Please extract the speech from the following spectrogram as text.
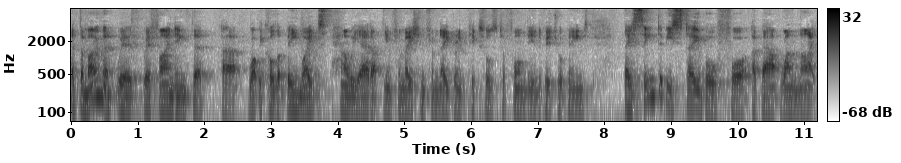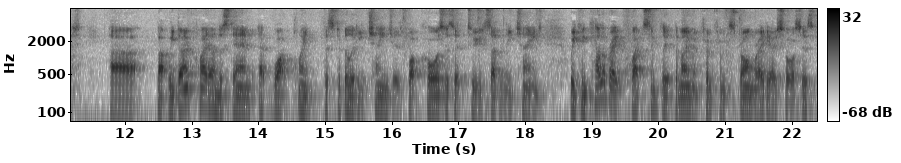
At the moment, we're, we're finding that uh, what we call the beam weights, how we add up the information from neighbouring pixels to form the individual beams, they seem to be stable for about one night. Uh, but we don't quite understand at what point the stability changes, what causes it to suddenly change. We can calibrate quite simply at the moment from, from strong radio sources,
